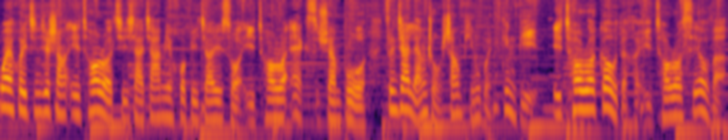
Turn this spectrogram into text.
外汇经纪商 eToro 旗下加密货币交易所 eToro X 宣布增加两种商品稳定币 eToro Gold 和 eToro Silver，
